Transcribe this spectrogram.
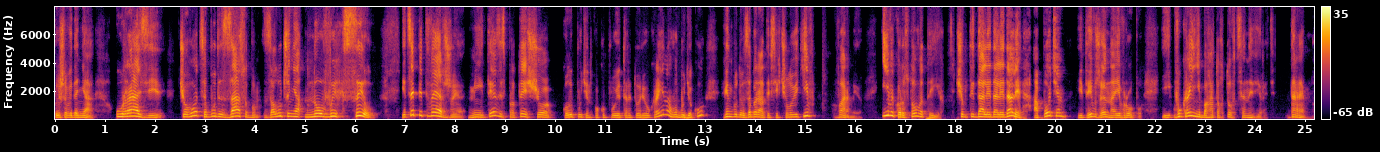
пише видання. У разі чого це буде засобом залучення нових сил, і це підтверджує мій тезис про те, що коли Путін окупує територію України, в будь-яку він буде забирати всіх чоловіків в армію і використовувати їх, щоб ти далі, далі, далі, а потім йти вже на Європу. І в Україні багато хто в це не вірить даремно.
